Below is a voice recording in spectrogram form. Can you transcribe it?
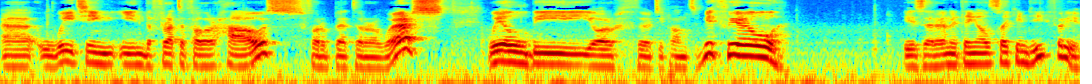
uh, waiting in the Fratterfeller house, for better or worse, will be your 30 pounds of mithril. Is there anything else I can do for you?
